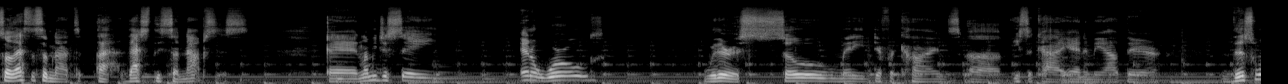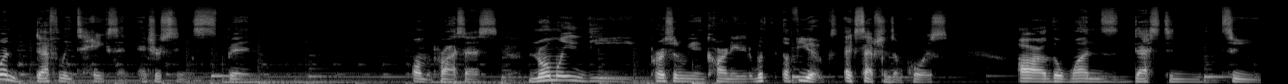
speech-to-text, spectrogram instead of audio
So that's the synopsis. Ah, that's the synopsis. And let me just say, in a world where there is so many different kinds of isekai anime out there, this one definitely takes an interesting spin on the process. Normally, the person reincarnated, with a few ex- exceptions, of course, are the ones destined to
